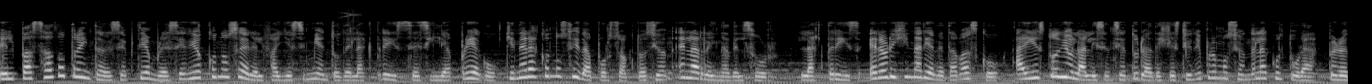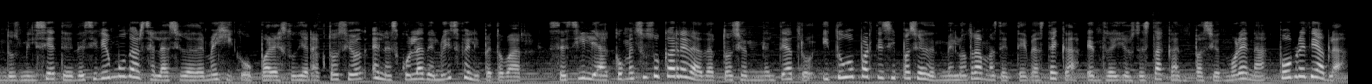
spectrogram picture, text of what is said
El pasado 30 de septiembre se dio a conocer el fallecimiento de la actriz Cecilia Priego, quien era conocida por su actuación en La Reina del Sur. La actriz era originaria de Tabasco, ahí estudió la licenciatura de Gestión y Promoción de la Cultura, pero en 2007 decidió mudarse a la Ciudad de México para estudiar actuación en la escuela de Luis Felipe Tobar. Cecilia comenzó su carrera de actuación en el teatro y tuvo participación en melodramas de TV Azteca, entre ellos destacan Pasión Morena, Pobre Diabla,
